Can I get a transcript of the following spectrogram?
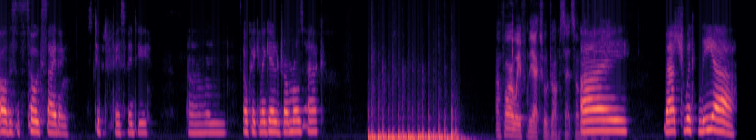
Oh, this is so exciting. Stupid face ID. Um, okay, can I get a drum roll, Zach? I'm far away from the actual drum set, so I'm not gonna hit it. I matched with Leah.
